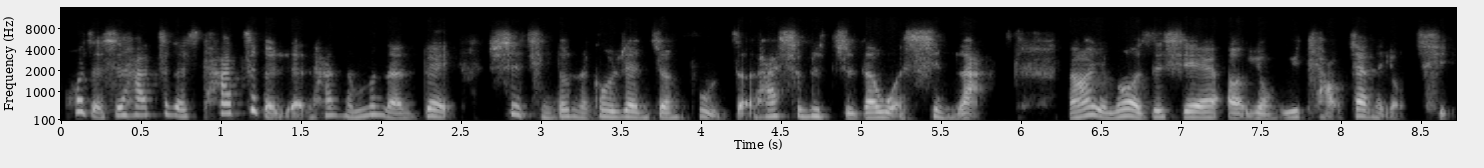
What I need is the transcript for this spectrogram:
或者是他这个他这个人他能不能对事情都能够认真负责，他是不是值得我信赖，然后有没有这些呃，勇于挑战的勇气。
